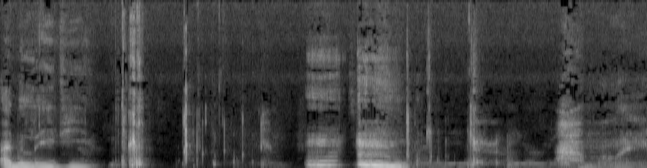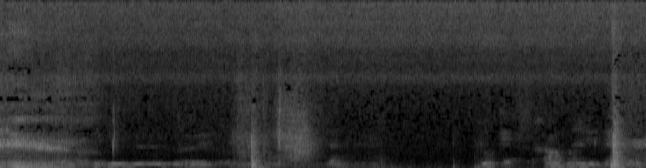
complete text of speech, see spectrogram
I'm a lady. How many bears?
